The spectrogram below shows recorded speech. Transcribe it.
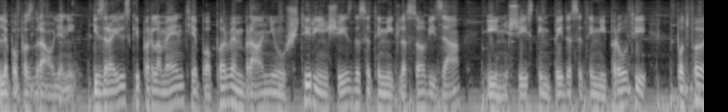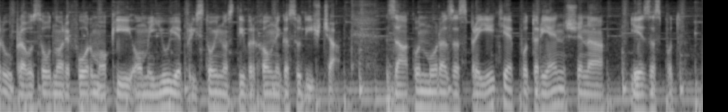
Lepo pozdravljeni. Izraelski parlament je po prvem branju 64 glasovi za in 56 proti podprl pravosodno reformo, ki omejuje pristojnosti vrhovnega sodišča. Zakon mora za sprejetje potrjen še na je za spodbujanje.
